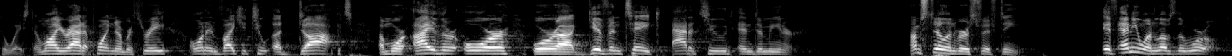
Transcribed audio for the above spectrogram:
to waste. And while you're at it, point number three, I want to invite you to adopt a more either or or uh, give and take attitude and demeanor. I'm still in verse 15. If anyone loves the world,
